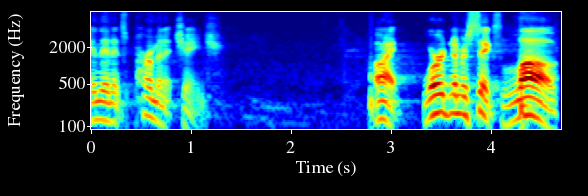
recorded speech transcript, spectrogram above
and then it's permanent change. All right, word number six love.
